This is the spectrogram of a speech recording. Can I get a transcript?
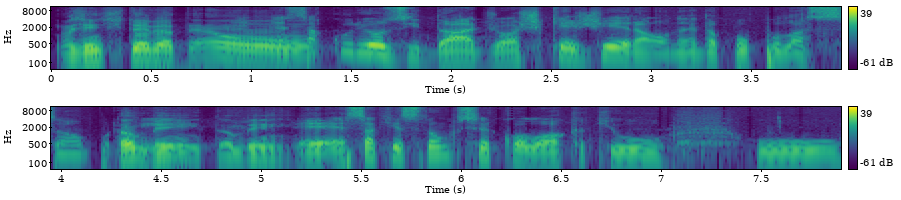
A gente teve até um... Essa curiosidade, eu acho que é geral, né, da população. Também, também. É essa questão que você coloca que o, o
